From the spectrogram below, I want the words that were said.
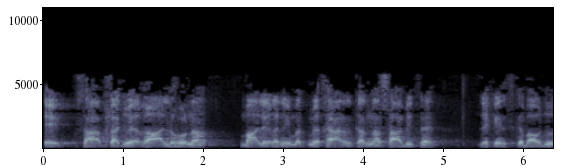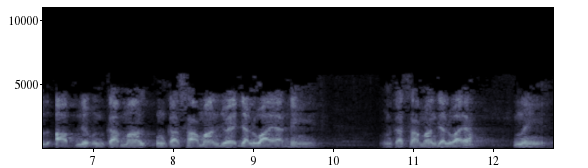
ایک صاحب کا جو ہے غال ہونا، مال غنیمت میں خیانت کرنا ثابت ہے، لیکن اس کے باوجود آپ نے ان کا مال، ان کا سامان جو ہے جلوایا نہیں ہے۔ ان کا سامان جلوایا نہیں ہے۔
